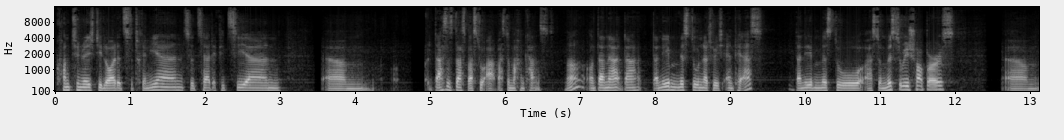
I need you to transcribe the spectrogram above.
kontinuierlich die Leute zu trainieren, zu zertifizieren. Ähm, das ist das, was du, was du machen kannst. Ne? Und dann, da, daneben misst du natürlich NPS, daneben misst du, hast du Mystery Shoppers. Ähm,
